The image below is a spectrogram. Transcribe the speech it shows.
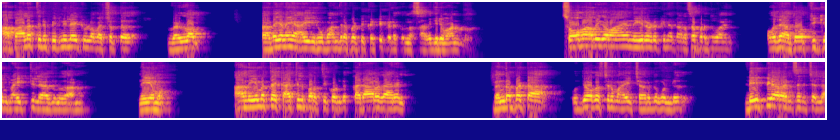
ആ പാലത്തിന് പിന്നിലേക്കുള്ള വശത്ത് വെള്ളം തടയണയായി രൂപാന്തരപ്പെട്ട് കെട്ടിക്കിടക്കുന്ന സാഹചര്യമാണുള്ളത്. സ്വാഭാവികമായ നീരൊഴുക്കിനെ തടസ്സപ്പെടുത്തുവാൻ ഒരു അതോറിറ്റിക്കും റൈറ്റ് ഇല്ല എന്നുള്ളതാണ് നിയമം. ആ നിയമത്തെ കാറ്റിൽ പറത്തിക്കൊണ്ട് കരാറുകാരൻ ബന്ധപ്പെട്ട ഉദ്യോഗസ്ഥരുമായി ചേർന്നുകൊണ്ട് ഡി പി ആർ അനുസരിച്ചല്ല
